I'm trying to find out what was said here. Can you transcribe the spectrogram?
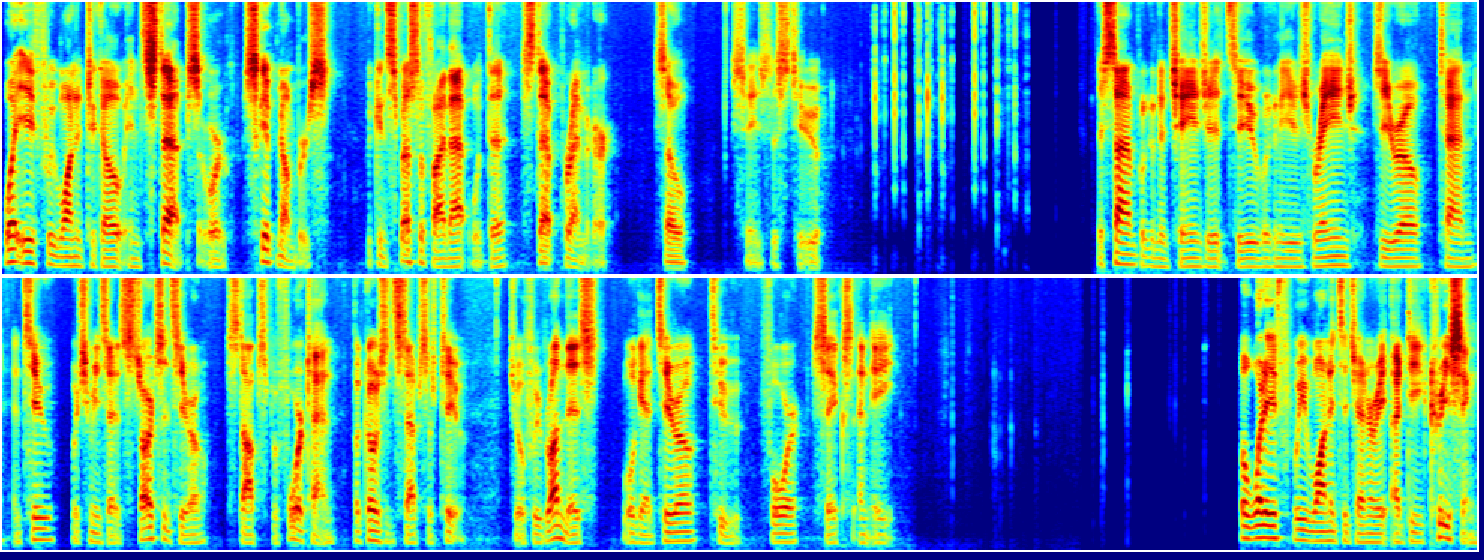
What if we wanted to go in steps or skip numbers? We can specify that with the step parameter. So change this to this time we're going to change it to, we're going to use range 0, 10, and 2, which means that it starts at 0, stops before 10, but goes in steps of 2. So if we run this, we'll get 0, 2, 4, 6, and 8. But what if we wanted to generate a decreasing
